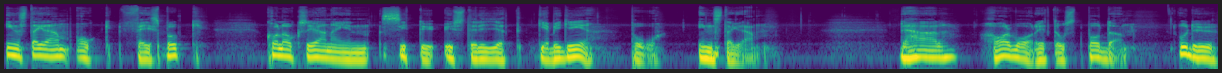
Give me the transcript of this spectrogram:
Instagram och Facebook. Kolla också gärna in Cityysteriet Gbg på Instagram. Det här har varit Ostpodden och du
